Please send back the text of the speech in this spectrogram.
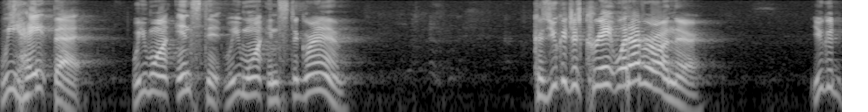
We hate that. We want instant. We want Instagram. Because you could just create whatever on there. You could,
